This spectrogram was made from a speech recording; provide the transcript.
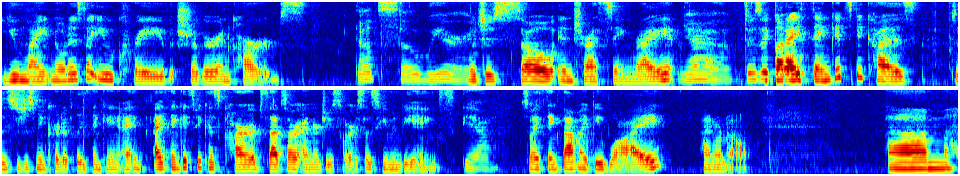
you might notice that you crave sugar and carbs, That's so weird. which is so interesting, right? yeah. Does it But go- I think it's because this is just me critically thinking. I, I think it's because carbs, that's our energy source as human beings. Yeah. So I think that might be why. I don't know. Um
